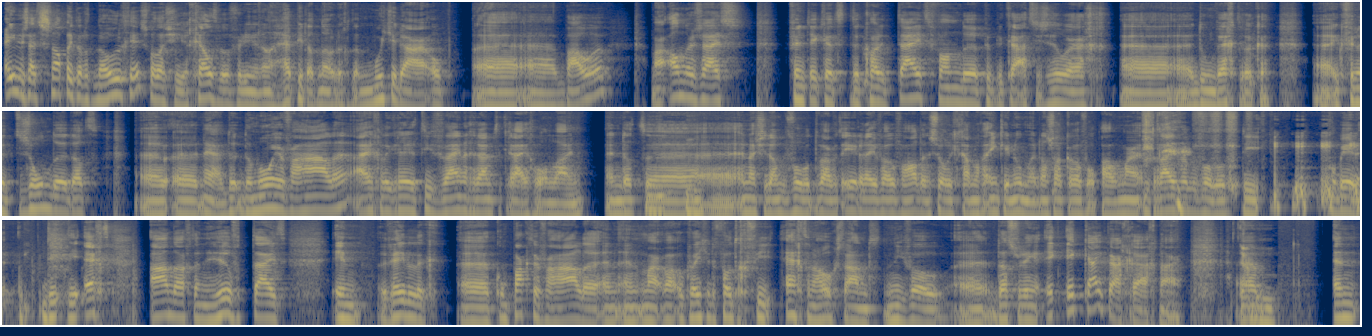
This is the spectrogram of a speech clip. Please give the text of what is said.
Enerzijds snap ik dat het nodig is. Want als je je geld wil verdienen, dan heb je dat nodig. Dan moet je daarop eh, eh, bouwen. Maar anderzijds vind ik het de kwaliteit van de publicaties heel erg eh, eh, doen wegdrukken. Eh, ik vind het zonde dat nou ja, de, de mooie verhalen eigenlijk relatief weinig ruimte krijgen online. En, dat, eh, en als je dan bijvoorbeeld, waar we het eerder even over hadden, en sorry, ik ga hem nog één keer noemen, dan zal ik erover ophouden. Maar een driver bijvoorbeeld, die probeerde, die, die echt aandacht en heel veel tijd in redelijk eh, compacte verhalen, en, en, maar, maar ook weet je, de fotografie echt een hoogstaand niveau, eh, dat soort dingen. Ik, ik kijk daar graag naar. Ehm, en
